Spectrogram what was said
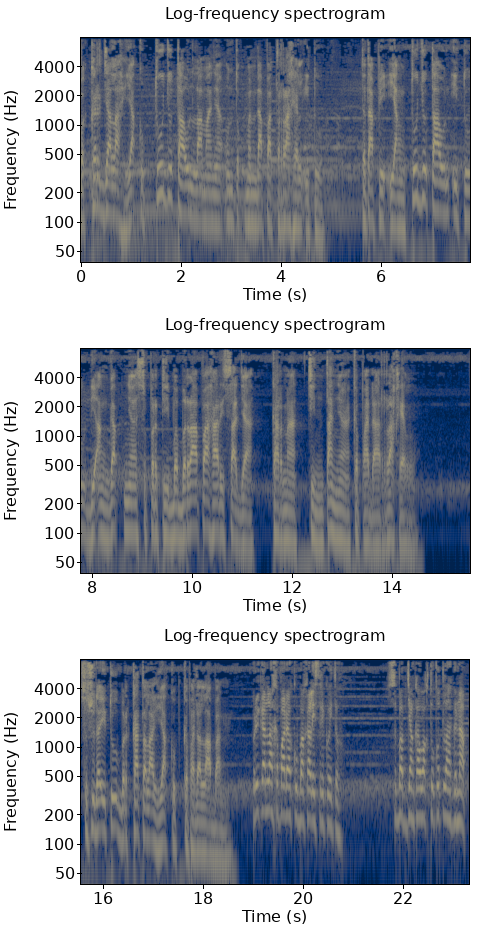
bekerjalah Yakub tujuh tahun lamanya untuk mendapat Rahel itu. Tetapi yang tujuh tahun itu dianggapnya seperti beberapa hari saja karena cintanya kepada Rahel. Sesudah itu berkatalah Yakub kepada Laban, Berikanlah kepadaku bakal istriku itu. Sebab jangka waktuku telah genap.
